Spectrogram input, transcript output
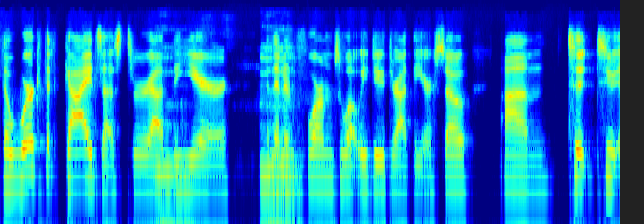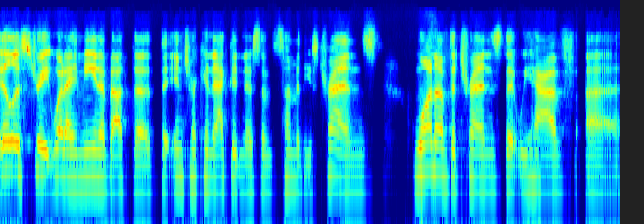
the work that guides us throughout mm. the year and mm. then informs what we do throughout the year. So um, to to illustrate what I mean about the the interconnectedness of some of these trends, one of the trends that we have uh,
